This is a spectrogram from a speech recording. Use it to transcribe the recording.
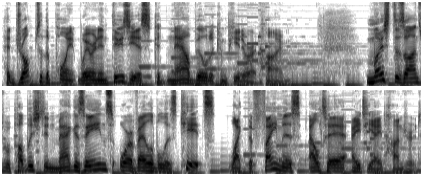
had dropped to the point where an enthusiast could now build a computer at home. Most designs were published in magazines or available as kits, like the famous Altair 8800.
